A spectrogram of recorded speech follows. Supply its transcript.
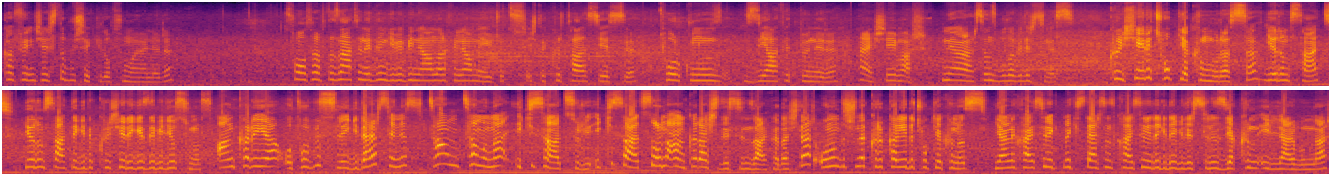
Kafenin içerisinde bu şekilde oturma yerleri. Sol tarafta zaten dediğim gibi binalar falan mevcut. İşte kırtasiyesi, Torku'nun ziyafet döneri, her şey var. Ne ararsanız bulabilirsiniz. Kırşehir'e çok yakın burası. Yarım saat. Yarım saatte gidip Kırşehir'i gezebiliyorsunuz. Ankara'ya otobüsle giderseniz tam tamına 2 saat sürüyor. 2 saat sonra Ankara Aşi'desiniz arkadaşlar. Onun dışında Kırıkkale'ye de çok yakınız. Yani Kayseri'ye gitmek isterseniz Kayseri'ye de gidebilirsiniz. Yakın iller bunlar.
